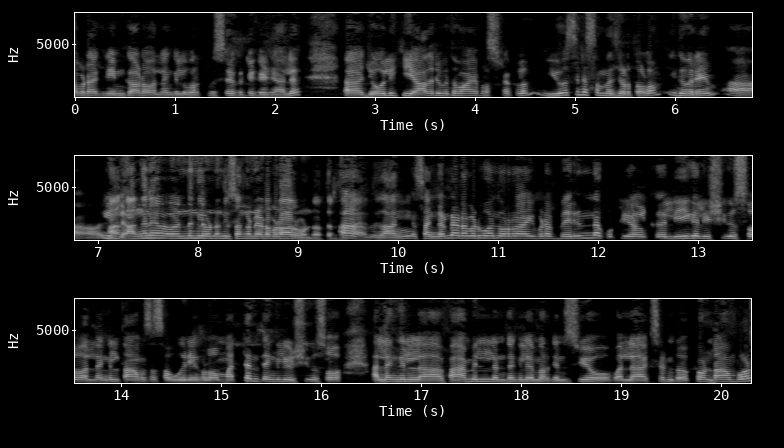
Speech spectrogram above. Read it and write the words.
അവിടെ ഗ്രീൻ കാർഡോ അല്ലെങ്കിൽ വർക്ക് വിസയോ കിട്ടിക്കഴിഞ്ഞാൽ കഴിഞ്ഞാൽ ജോലിക്ക് യാതൊരു വിധമായ പ്രശ്നങ്ങളും യു എസിനെ സംബന്ധിച്ചിടത്തോളം ഇതുവരെയും ഇല്ല. അങ്ങനെ എന്തെങ്കിലും ഉണ്ടെങ്കിൽ സംഘടന ഇടപെടാറുണ്ട് സംഘടന ഇടപെടുക എന്ന് പറഞ്ഞാൽ ഇവിടെ വരുന്ന കുട്ടികൾക്ക് ലീഗൽ ഇഷ്യൂസോ അല്ലെങ്കിൽ താമസ സൗകര്യങ്ങളോ മറ്റെന്തെങ്കിലും ഇഷ്യൂസോ അല്ലെങ്കിൽ ഫാമിലിയിൽ എന്തെങ്കിലും എമർജൻസിയോ വല്ല ആക്സിഡന്റോ ഒക്കെ ഉണ്ടാകുമ്പോൾ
